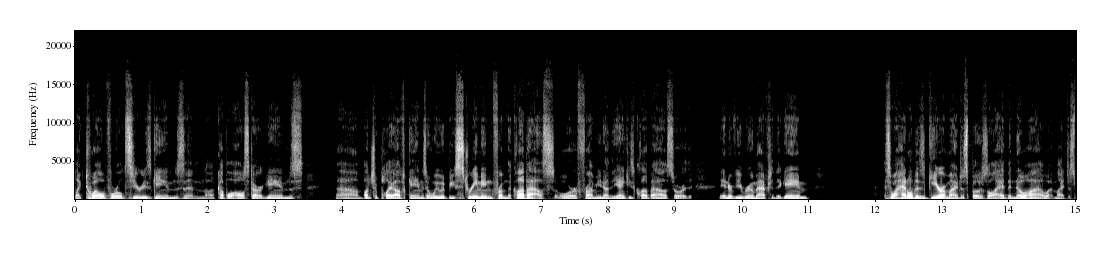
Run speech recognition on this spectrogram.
like 12 World Series games and a couple All Star games, uh, a bunch of playoff games, and we would be streaming from the clubhouse or from you know the Yankees clubhouse or the, the interview room after the game. So I had all this gear at my disposal. I had the know-how at my dis-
